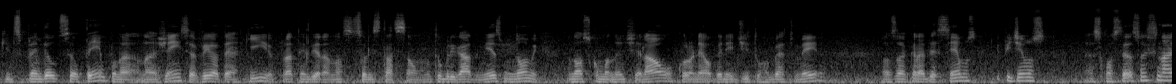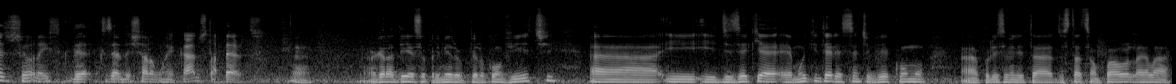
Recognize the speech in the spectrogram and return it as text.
que desprendeu do seu tempo na, na agência, veio até aqui para atender a nossa solicitação. Muito obrigado mesmo, em nome do nosso comandante-geral, Coronel Benedito Roberto Meira. Nós agradecemos e pedimos as considerações finais do senhor aí, se quiser deixar algum recado, está perto. É. Agradeço primeiro pelo convite ah, e, e, dizer que é, é, muito interessante ver como a Polícia Militar do Estado de São Paulo ela,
